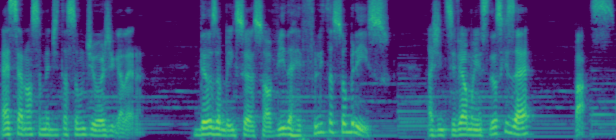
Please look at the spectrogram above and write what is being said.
Essa é a nossa meditação de hoje, galera. Deus abençoe a sua vida, reflita sobre isso a gente se vê amanhã, se Deus quiser. Paz.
